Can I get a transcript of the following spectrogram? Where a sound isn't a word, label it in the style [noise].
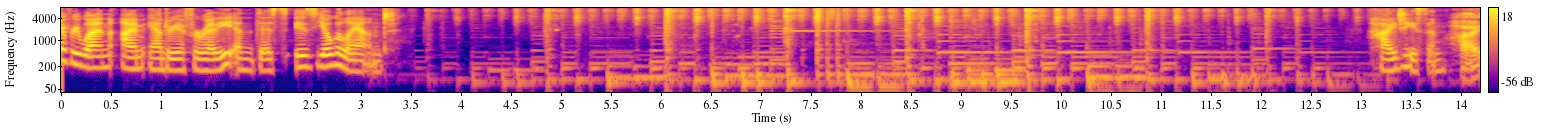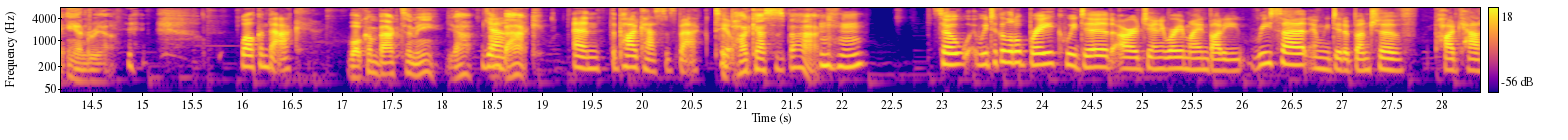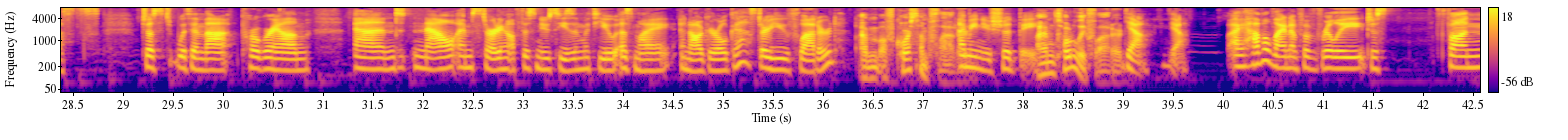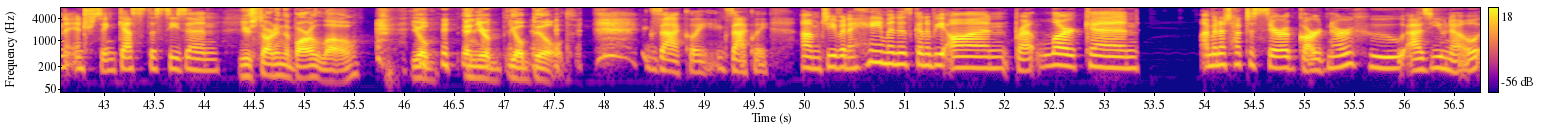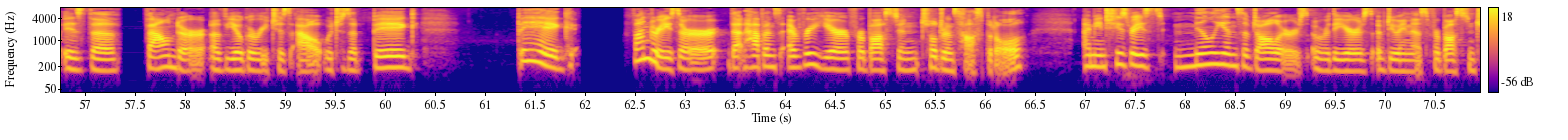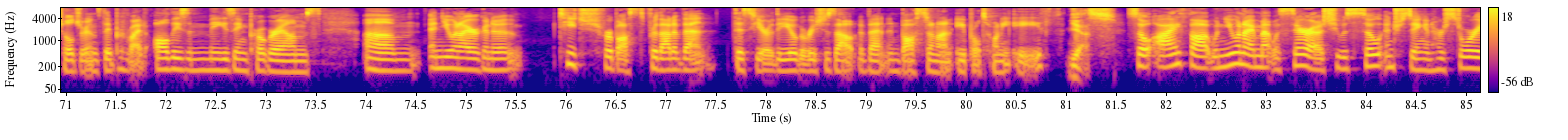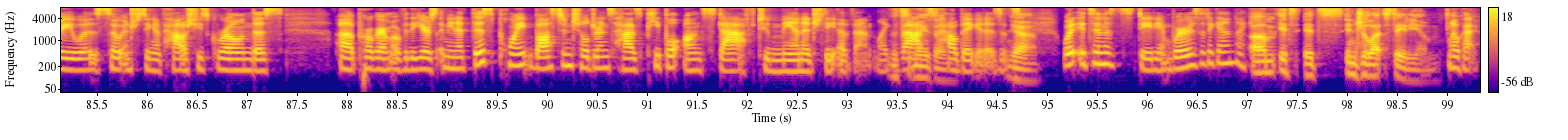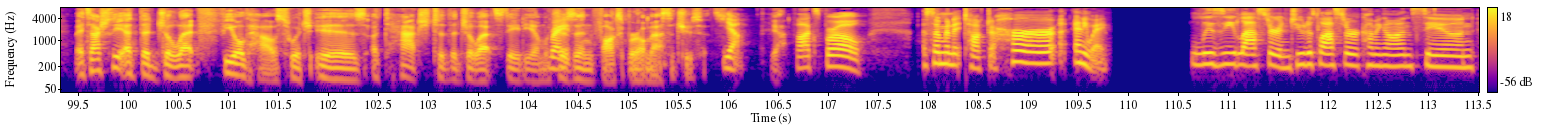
everyone. I'm Andrea Ferretti, and this is Yogaland. Hi, Jason. Hi, Andrea. [laughs] Welcome back. Welcome back to me. Yeah, Yeah. I'm back. And the podcast is back too. The podcast is back. Mm-hmm. So we took a little break. We did our January Mind Body Reset, and we did a bunch of podcasts just within that program. And now I'm starting off this new season with you as my inaugural guest. Are you flattered? I'm, of course, I'm flattered. I mean, you should be. I'm totally flattered. yeah, yeah. I have a lineup of really just fun, interesting guests this season. You're starting the bar low. You'll [laughs] and you're you'll build. Exactly, exactly. Um, Jivana Heyman is going to be on, Brett Larkin. I'm going to talk to Sarah Gardner, who, as you know, is the founder of Yoga Reaches Out, which is a big, big fundraiser that happens every year for Boston Children's Hospital. I mean, she's raised millions of dollars over the years of doing this for Boston Children's. They provide all these amazing programs. Um, and you and I are going to teach for Boston for that event this year, the Yoga Reaches Out event in Boston on April 28th. Yes. So I thought when you and I met with Sarah, she was so interesting and her story was so interesting of how she's grown this uh, program over the years. I mean, at this point, Boston Children's has people on staff to manage the event. Like that's amazing. how big it is. It's, Yeah. What it's in a stadium. Where is it again? I Um, it's it's in Gillette Stadium. okay. It's actually at the Gillette Field House, which is attached to the Gillette Stadium, which Right. is in Foxborough, Massachusetts. Yeah. Yeah. Foxborough. So I'm going to talk to her. Anyway, Lizzie Lasater and Judith Lasater are coming on soon.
